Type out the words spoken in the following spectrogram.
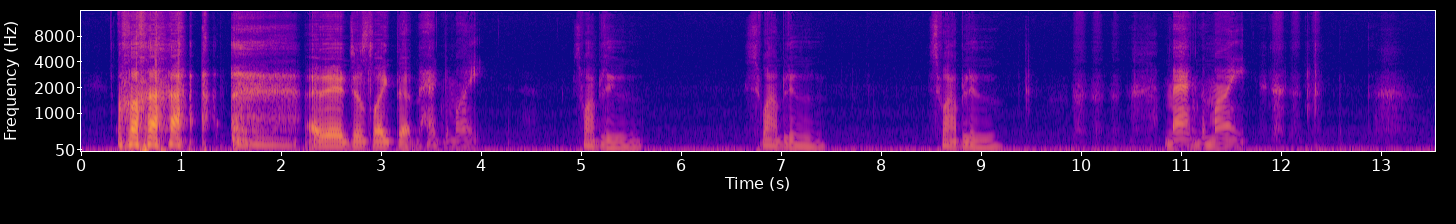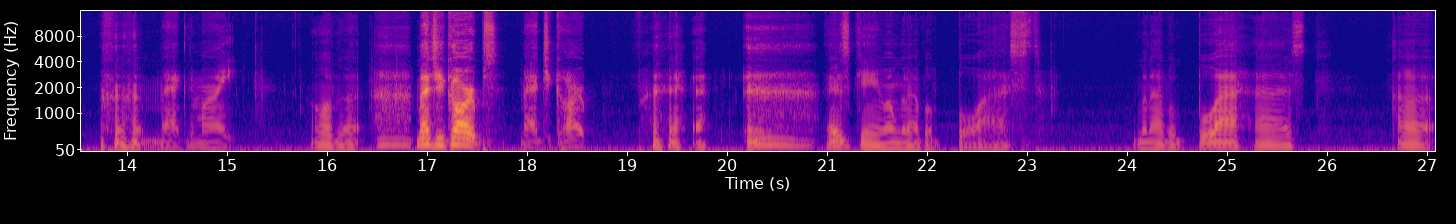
I did just like that. Magnemite. Swablu. Swablu. Swablu. Magnemite. Magnemite. I love that. Magikarps. Magikarp. this game, I'm gonna have a blast. I'm gonna have a blast. Kinda,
